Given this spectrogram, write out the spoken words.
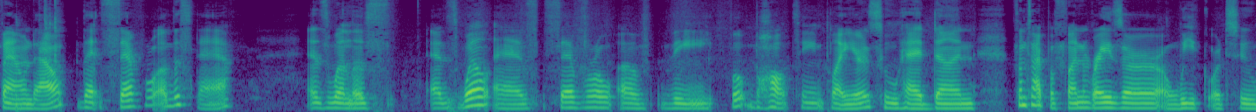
found out that several of the staff as well as as well as several of the football team players who had done some type of fundraiser a week or two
